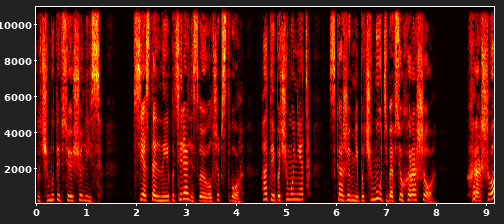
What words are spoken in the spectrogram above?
«Почему ты все еще лис? Все остальные потеряли свое волшебство. А ты почему нет? Скажи мне, почему у тебя все хорошо?» «Хорошо?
